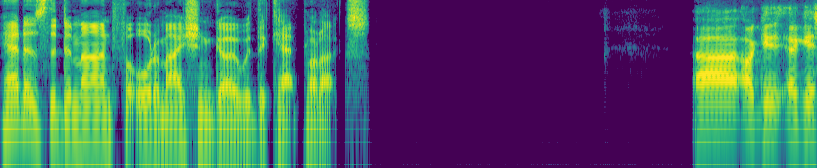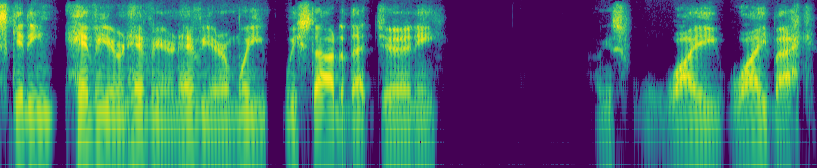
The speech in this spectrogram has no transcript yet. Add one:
How does the demand for automation go with the cat products? Uh, I, guess, I guess getting heavier and heavier and heavier, and we we started that journey, I guess way way back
